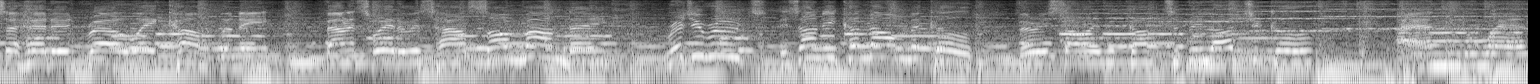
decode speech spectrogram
A letter-headed railway company found its way to his house on Monday. Reggie Root is uneconomical. Very sorry, we've got to be logical. And when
